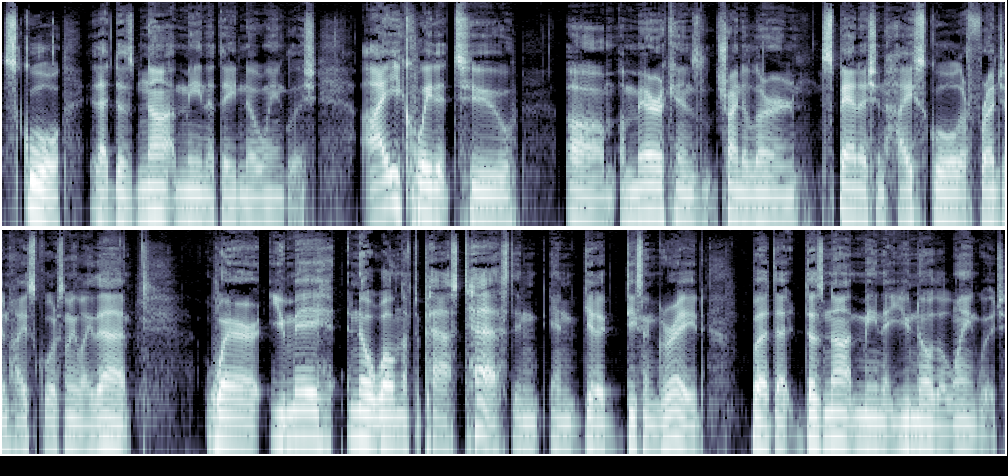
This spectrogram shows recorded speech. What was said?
school, that does not mean that they know English. I equate it to um, Americans trying to learn Spanish in high school or French in high school or something like that where you may know it well enough to pass test and, and get a decent grade, but that does not mean that you know the language.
